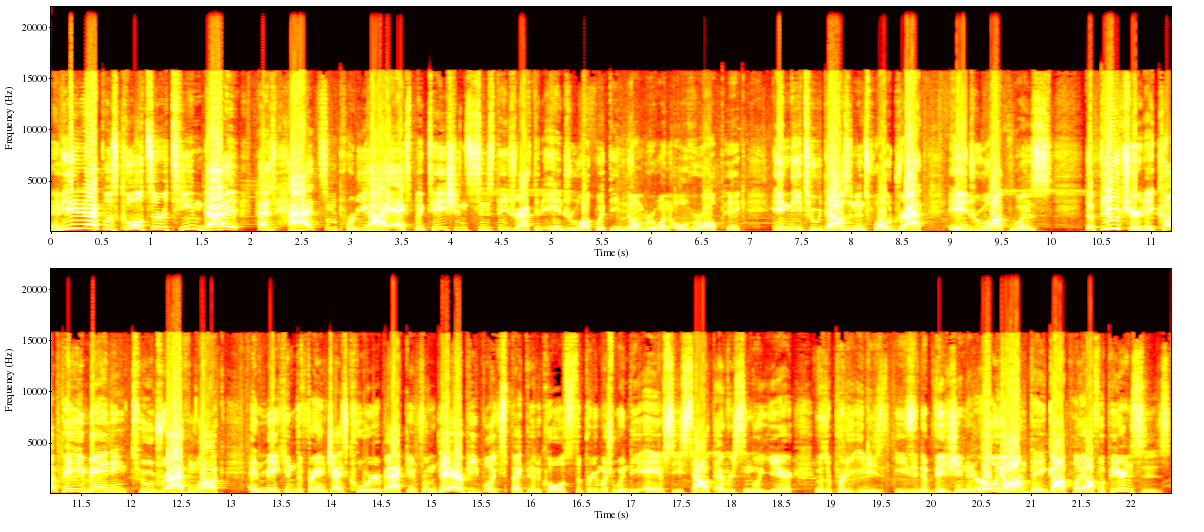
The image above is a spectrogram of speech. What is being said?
And the Indianapolis Colts are a team that has had some pretty high expectations since they drafted Andrew Luck with the number one overall pick in the 2012 draft. Andrew Luck was the future. They cut Peyton Manning to draft Luck and make him the franchise quarterback. And from there, people expected the Colts to pretty much win the AFC South every single year. It was a pretty easy, easy division. And early on, they got playoff appearances.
